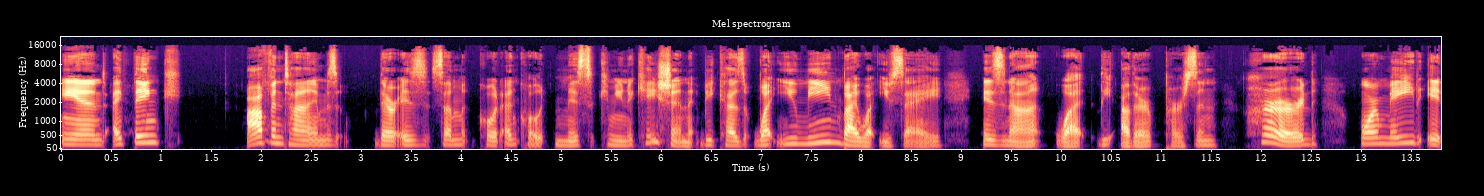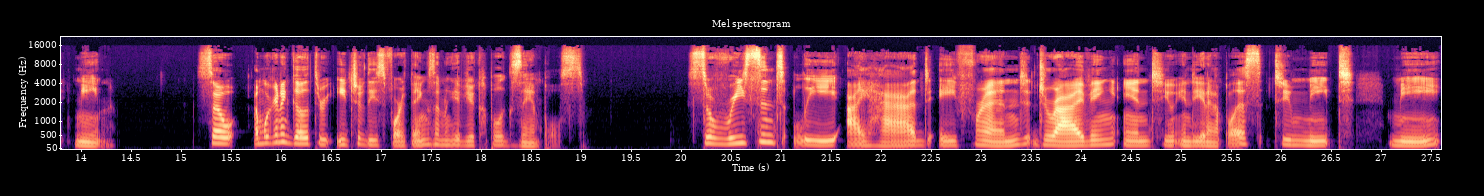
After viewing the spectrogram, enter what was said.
And I think oftentimes there is some quote unquote miscommunication because what you mean by what you say is not what the other person heard or made it mean. So, we're going to go through each of these four things. I'm going to give you a couple examples. So, recently I had a friend driving into Indianapolis to meet me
